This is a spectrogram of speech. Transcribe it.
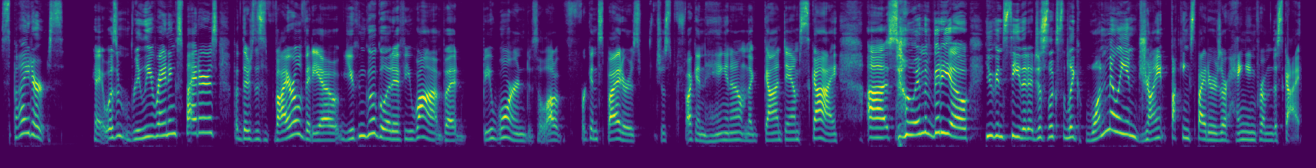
spiders. Okay, it wasn't really raining spiders, but there's this viral video. You can Google it if you want, but be warned, there's a lot of freaking spiders just fucking hanging out in the goddamn sky. Uh, so in the video, you can see that it just looks like one million giant fucking spiders are hanging from the sky.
